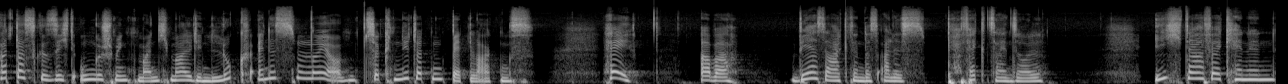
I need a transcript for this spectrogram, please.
hat das Gesicht ungeschminkt manchmal den Look eines, naja, zerknitterten Bettlakens. Hey, aber wer sagt denn, dass alles perfekt sein soll? Ich darf erkennen,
